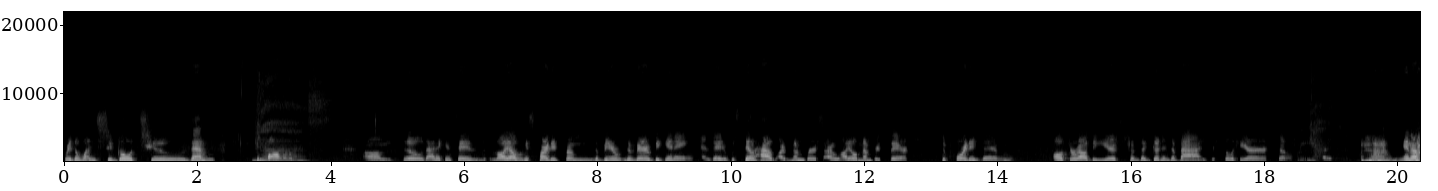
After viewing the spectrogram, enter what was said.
we're the ones who go to them to follow. Yes. Um, so that I can say is loyal. We started from the very, the very beginning, and then we still have our members, our loyal members there, supported them all throughout the years, from the good and the bad. We're still here, so Yeah. you know.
